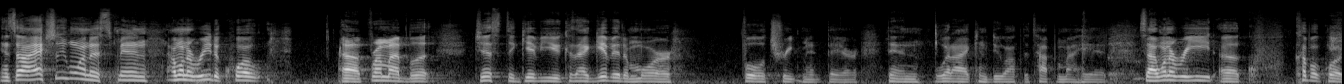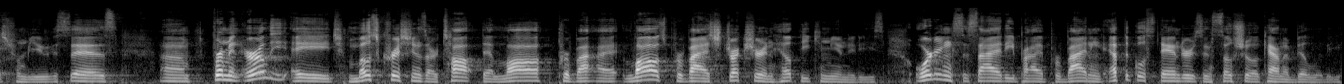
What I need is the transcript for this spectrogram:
And so I actually want to spend, I want to read a quote uh, from my book just to give you, because I give it a more full treatment there than what I can do off the top of my head. So I want to read a couple quotes from you. It says, um, from an early age, most Christians are taught that law provide, laws provide structure in healthy communities, ordering society by providing ethical standards and social accountability.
